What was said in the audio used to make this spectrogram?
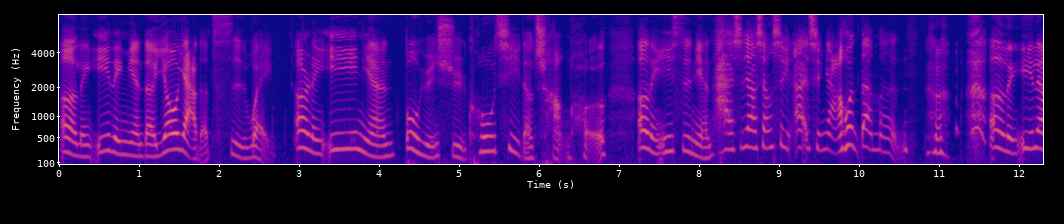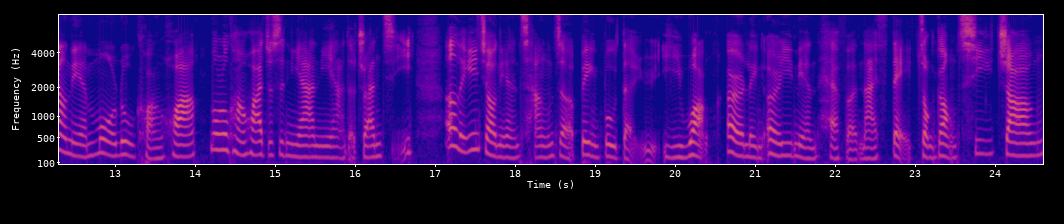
二零一零年的《优雅的刺猬》。二零一一年不允许哭泣的场合，二零一四年还是要相信爱情啊，混蛋们！二零一六年末路狂花，末路狂花就是尼亚尼亚的专辑。二零一九年藏着并不等于遗忘。二零二一年 Have a nice day，总共七张，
